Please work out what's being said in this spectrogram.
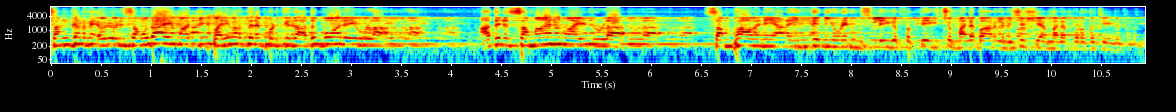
സംഘടന ഒരു ഒരു സമുദായമാക്കി പരിവർത്തനപ്പെടുത്തിയത് അതുപോലെയുള്ള അതിന് സമാനമായിട്ടുള്ള സംഭാവനയാണ് ഇന്ത്യൻ യൂണിയൻ മുസ്ലിം ലീഗ് പ്രത്യേകിച്ച് മലബാറിൽ വിശിഷ്യ മലപ്പുറത്ത് ചെയ്തിട്ടുള്ളത്.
